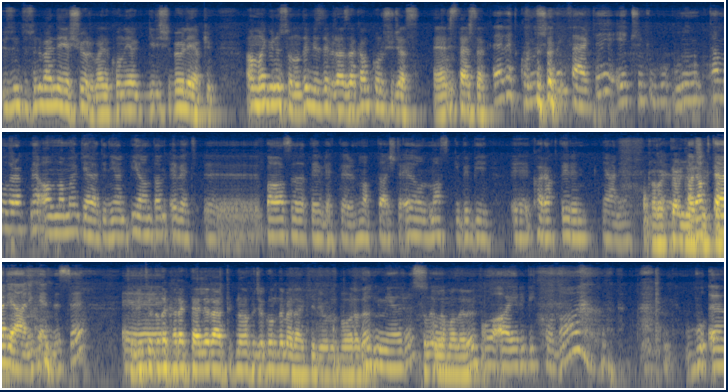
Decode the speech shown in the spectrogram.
üzüntüsünü ben de yaşıyorum. Hani konuya girişi böyle yapayım. Ama günün sonunda biz de biraz rakam konuşacağız. Eğer istersen. Evet konuşalım Ferdi. E, çünkü bu, bunun tam olarak ne anlama geldiğini yani bir yandan evet e, bazı devletlerin hatta işte Elon Musk gibi bir e, karakterin yani Karakter e, karakter yani kendisi. Twitter'da da karakterleri artık ne yapacak onu da merak ediyoruz bu arada. bilmiyoruz. O- Sınırlamaları. O ayrı bir konu. Bu e,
